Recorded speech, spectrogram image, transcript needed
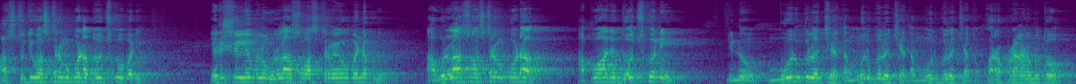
ఆ స్థుతి వస్త్రము కూడా దోచుకోబడి ఎరుషులేములో ఉల్లాస వస్త్రం ఇవ్వబడినప్పుడు ఆ ఉల్లాస వస్త్రం కూడా అపవాది దోచుకొని నిన్ను మూలుగుల చేత మూలుగుల చేత మూలుగుల చేత కొర ప్రాణముతో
